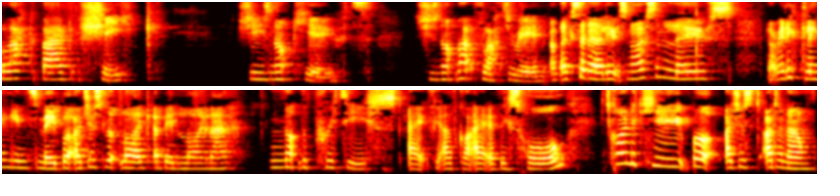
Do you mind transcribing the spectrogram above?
black bag chic. She's not cute. She's not that flattering. Like I said earlier, it's nice and loose. Not really clinging to me, but I just look like a bin liner. Not the prettiest outfit I've got out of this haul. It's kind of cute, but I just, I don't know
